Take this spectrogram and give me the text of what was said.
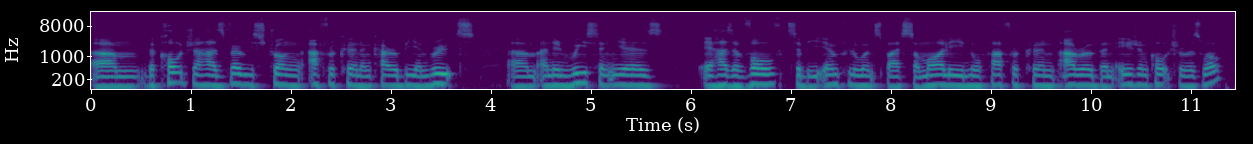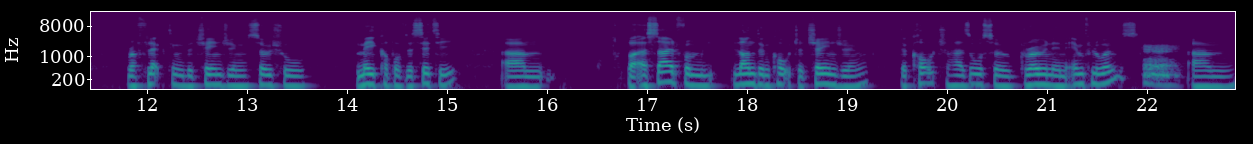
Um, the culture has very strong African and Caribbean roots, um, and in recent years, it has evolved to be influenced by Somali, North African, Arab, and Asian culture as well, reflecting the changing social makeup of the city. Um, but aside from London culture changing, the culture has also grown in influence. Um,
